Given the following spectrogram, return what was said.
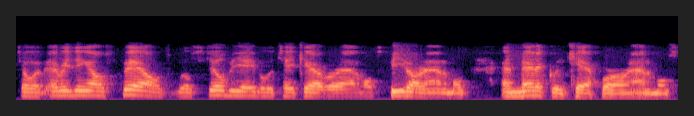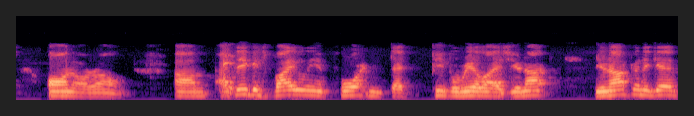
So if everything else fails, we'll still be able to take care of our animals, feed our animals, and medically care for our animals on our own. Um, I think it's vitally important that people realize you're not you're not going to get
